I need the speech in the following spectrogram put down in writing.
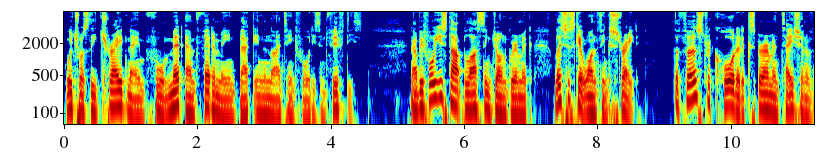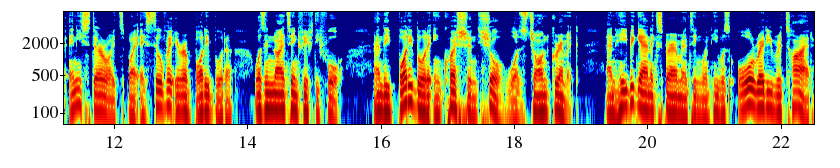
which was the trade name for methamphetamine back in the 1940s and 50s. Now, before you start blasting John Grimek, let's just get one thing straight. The first recorded experimentation of any steroids by a Silver Era bodybuilder was in 1954, and the bodybuilder in question, sure, was John Grimek, and he began experimenting when he was already retired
